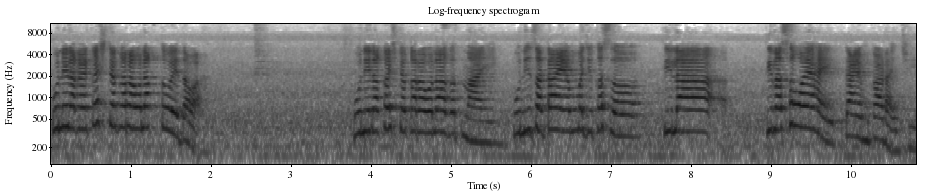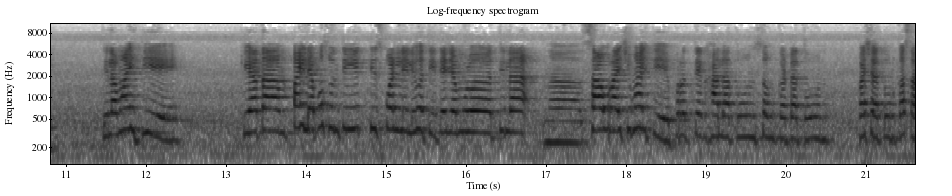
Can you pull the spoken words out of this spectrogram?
कुणीला काय कष्ट करावं लागतं वय दवा कुणीला कष्ट करावं लागत नाही. कुणीचा टायम म्हणजे कसं? तिला तिला सवय आहे टाइम काढायची. तिला माहिती आहे. की आता पहिल्यापासून ती एकटीच पडलेली होती त्याच्यामुळं तिला सावरायची माहिती आहे प्रत्येक हालातून संकटातून कशातून कसा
